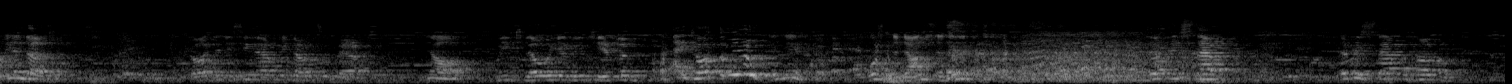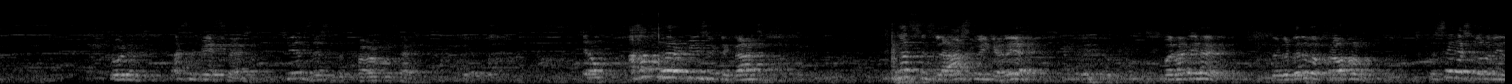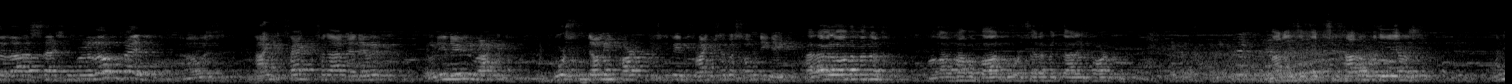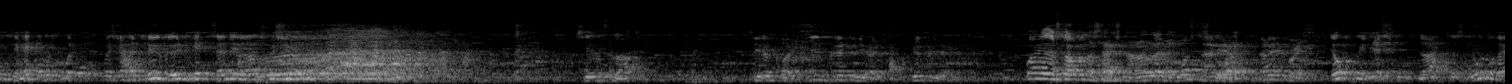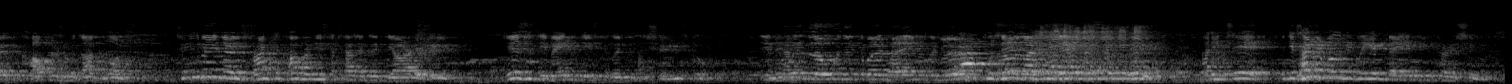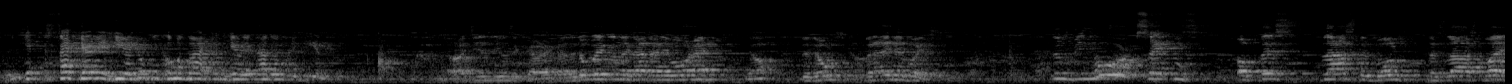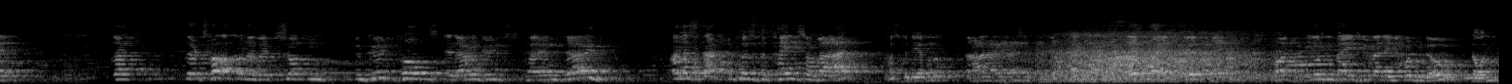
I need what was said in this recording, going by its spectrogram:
seen in the. God, did you see that we dances there? No. We Chloe and we Caitlin. I taught them, you know. Didn't you? Wasn't the dance, is it? Every step, every step we taught them. Good, that's a great session. Cheers, this is a powerful session. You know, I haven't heard music like that. Not since last week, anyway. But anyhow, there's a bit of a problem. They say that's going to be the last session for a long time. No, it's thank fact for that anyway. Only Neil Racket. Worse than Dolly Parton used to be in Frank's on a Sunday night. Hold on a minute. I'll not have a bad word said about Danny Parton. Managed the hits she's had over the years. And he's a hit, but, but she had two good hits anyway, that's for sure. Cheers to that. Cheers, boys. Cheers, great to be here. Good to be here. Why are they stopping the session now, Lenny? What's the story? Anyhow, anyhow. Don't be listening to that. There's no doubt cobblers with that lunch. Should you mind now, Frank the cobbler used to tell a good yarn too. Jesus, he made him used to go into the shoes too. You go in low and you come out high with the glue. That was it, like he said. And he'd say, if you tell your mother to go in bed, you pair of shoes. Get the feck out of here, don't be coming back in here like that over again. Oh, Jesus, he was a character. They don't make them like that anymore, eh? Yeah. They don't. But anyhow, boys. There's been more sightings of this blasted wolf this last while that they're talking about shutting the good pubs in our good town down. And it's not because the pints are bad. That's debatable. Ah, no, that's a good pint, good pint. But he doesn't buy too many, he wouldn't know. None.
